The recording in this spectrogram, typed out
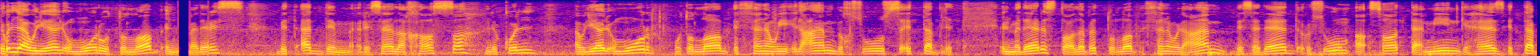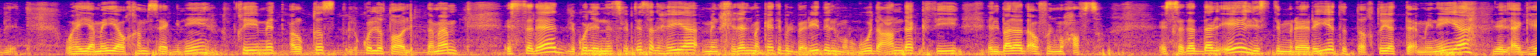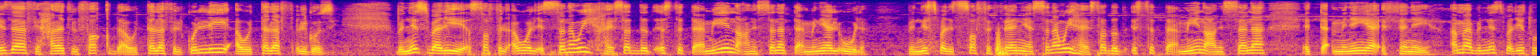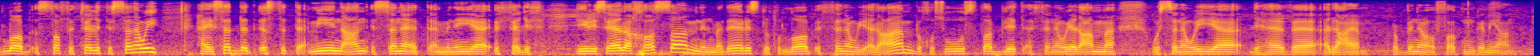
لكل أولياء الأمور والطلاب المدارس بتقدم رسالة خاصة لكل أولياء الأمور وطلاب الثانوي العام بخصوص التابلت. المدارس طالبت طلاب الثانوي العام بسداد رسوم أقساط تأمين جهاز التابلت وهي 105 جنيه قيمة القسط لكل طالب. تمام؟ السداد لكل الناس اللي بتسأل هي من خلال مكاتب البريد الموجودة عندك في البلد أو في المحافظة. السداد ده لإيه؟ لاستمرارية التغطية التأمينية للأجهزة في حالة الفقد أو التلف الكلي أو التلف الجزئي. بالنسبة للصف الأول الثانوي هيسدد قسط التأمين عن السنة التأمينية الأولى. بالنسبة للصف الثاني الثانوي هيسدد قسط التأمين عن السنة التأمينية الثانية. أما بالنسبة لطلاب الصف الثالث الثانوي هيسدد قسط التأمين عن السنة التأمينية الثالثة دي رسالة خاصة من المدارس لطلاب الثانوي العام بخصوص تابلت الثانوية العامة والثانوية لهذا العام. ربنا يوفقكم جميعا.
